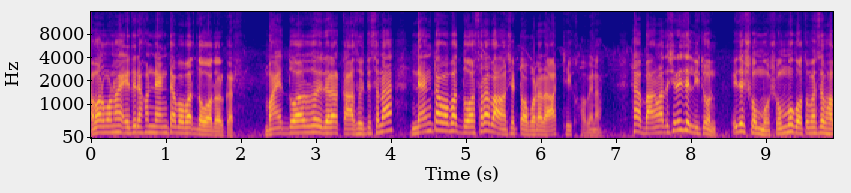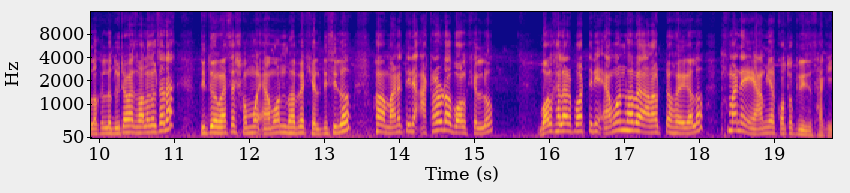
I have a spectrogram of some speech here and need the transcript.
আমার মনে হয় এদের এখন ন্যাংটা বাবার দেওয়া দরকার। মায়ের দোয়া এদের আর কাজ হইতেছে না। ন্যাংটা বাবার দোয়া ছাড়া বাংলাদেশের টপ অর্ডার আর ঠিক হবে না। হ্যাঁ বাংলাদেশের এই যে লিটন, এই যে সৌম্য সৌম্য গত ম্যাচে ভালো খেললো, দুইটা ম্যাচ ভালো খেলছে না, তৃতীয় ম্যাচে সৌম্য এমনভাবে খেলতেছিল হ্যাঁ মানে তিনি আঠারোটা বল খেললো, বল খেলার পর তিনি এমনভাবে আউটটা হয়ে গেল মানে আমি আর কত ক্রিজে থাকি,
